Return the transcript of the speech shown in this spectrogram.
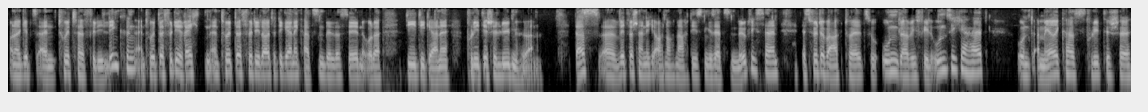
Und dann gibt es einen Twitter für die Linken, ein Twitter für die Rechten, ein Twitter für die Leute, die gerne Katzenbilder sehen oder die, die gerne politische Lügen hören. Das äh, wird wahrscheinlich auch noch nach diesen Gesetzen möglich sein. Es führt aber aktuell zu unglaublich viel Unsicherheit und Amerikas politische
